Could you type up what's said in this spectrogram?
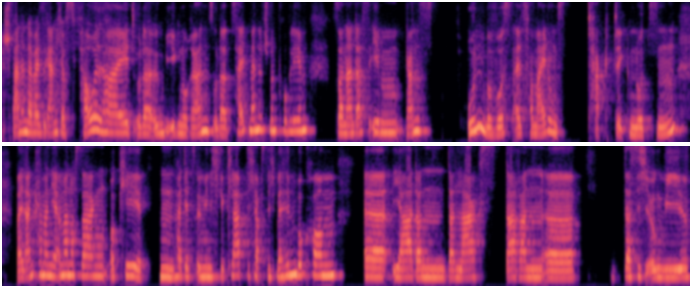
spannenderweise gar nicht aus Faulheit oder irgendwie Ignoranz oder Zeitmanagementproblem, sondern das eben ganz unbewusst als Vermeidungstaktik nutzen, weil dann kann man ja immer noch sagen, okay, hm, hat jetzt irgendwie nicht geklappt, ich habe es nicht mehr hinbekommen, äh, ja, dann, dann lag es daran, äh, dass ich irgendwie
